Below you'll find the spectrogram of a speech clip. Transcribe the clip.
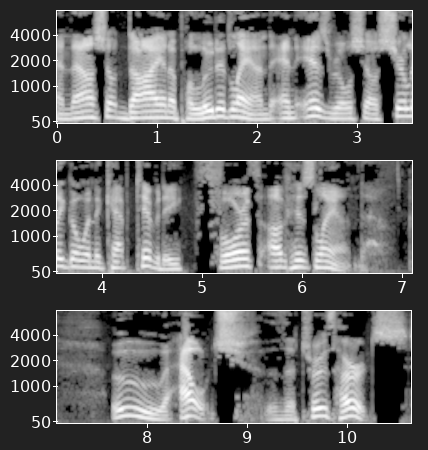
And thou shalt die in a polluted land, and Israel shall surely go into captivity forth of his land. Ooh, ouch. The truth hurts.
